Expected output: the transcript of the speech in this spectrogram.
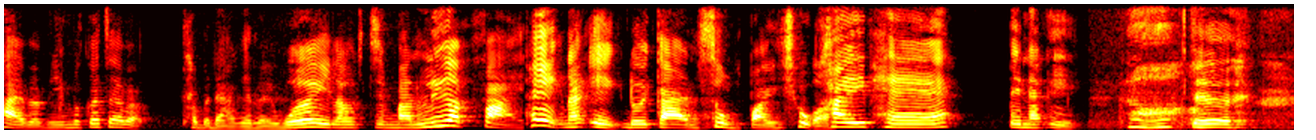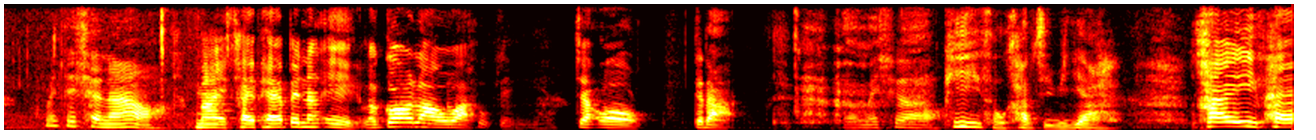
ถ่ายแบบนี้มันก็จะแบบ ธรรมดาเกินไปเว้ย เราจะมาเลือกฝ่ายพระเอกนางเอกโดยการสุ่มปล่อยฉุกใครแพ้เป็นนางเอกเหรอเออไม่ได้ชนะเหรอไม่ใครแพ้เป็นนางเอก แล้วก็เราอะถูกอย่างนี้ยจะออกกระดาษเราไม่เชื่อหรอกพี่สงครามจิตวิทยา ใครแพ้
